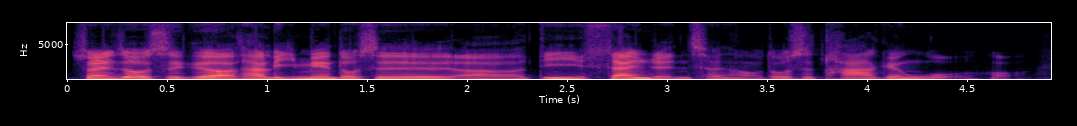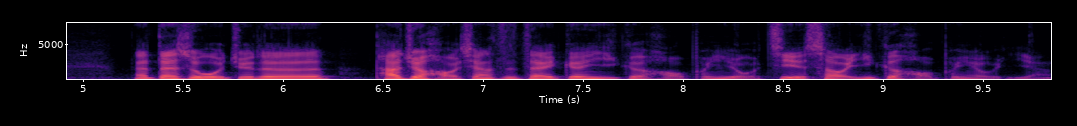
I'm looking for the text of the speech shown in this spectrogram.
虽然这首诗歌啊，它里面都是呃第三人称哦，都是他跟我哦，那但是我觉得他就好像是在跟一个好朋友介绍一个好朋友一样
